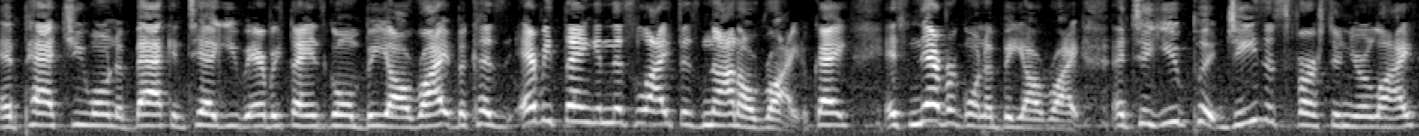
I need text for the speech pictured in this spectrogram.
and pat you on the back and tell you everything's going to be all right because everything in this life is not all right, okay? It's never going to be all right until you put Jesus first in your life,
